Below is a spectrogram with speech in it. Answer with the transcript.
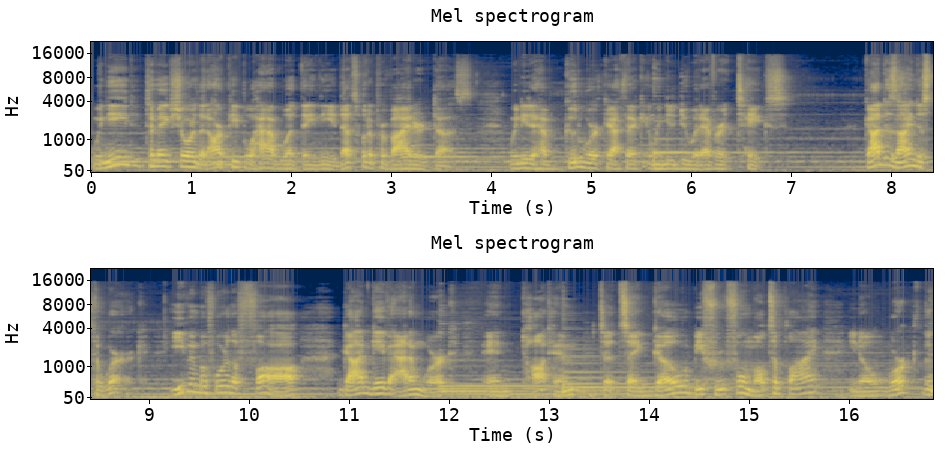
We need to make sure that our people have what they need. That's what a provider does. We need to have good work ethic and we need to do whatever it takes. God designed us to work. Even before the fall, God gave Adam work and taught him to say, "Go, be fruitful, multiply. You know, work the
